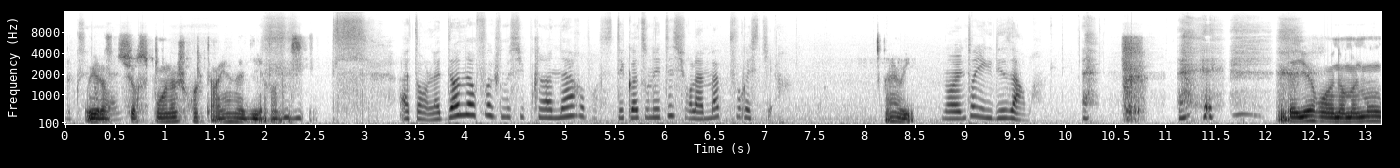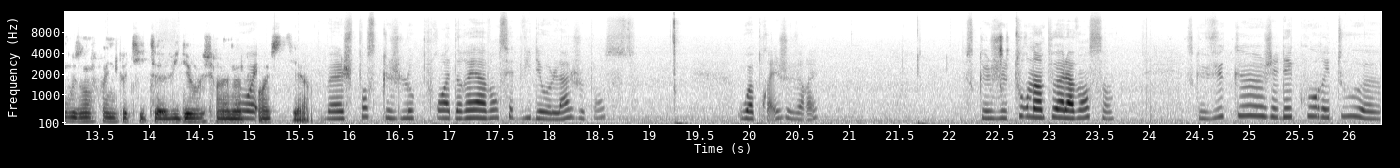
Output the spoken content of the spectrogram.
Donc Oui alors sur ce point là, je crois que t'as rien à dire. hein. Attends, la dernière fois que je me suis pris un arbre, c'était quand on était sur la map forestière. Ah oui. Mais en même temps, il y a eu des arbres. D'ailleurs, euh, normalement on vous en fera une petite euh, vidéo sur la map Ouais. forestière. Bah, je pense que je l'uploaderai avant cette vidéo-là, je pense. Ou après, je verrai. Parce que je tourne un peu à l'avance. hein. Parce que vu que j'ai des cours et tout, euh,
